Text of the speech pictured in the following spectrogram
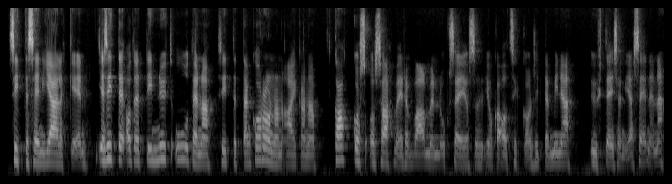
sitten sen jälkeen. Ja sitten otettiin nyt uutena sitten tämän koronan aikana kakkososa meidän valmennukseen, jossa, joka otsikko on sitten minä yhteisön jäsenenä.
